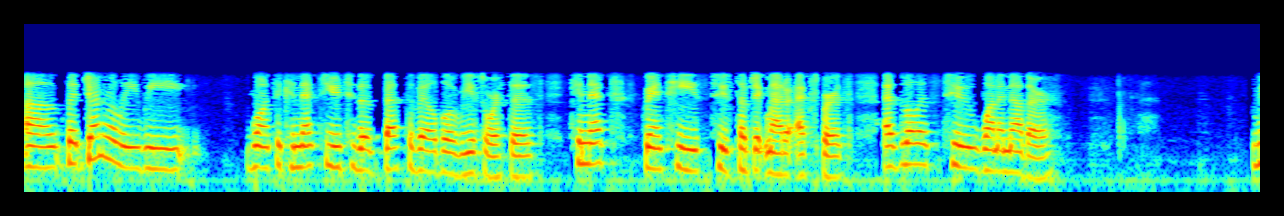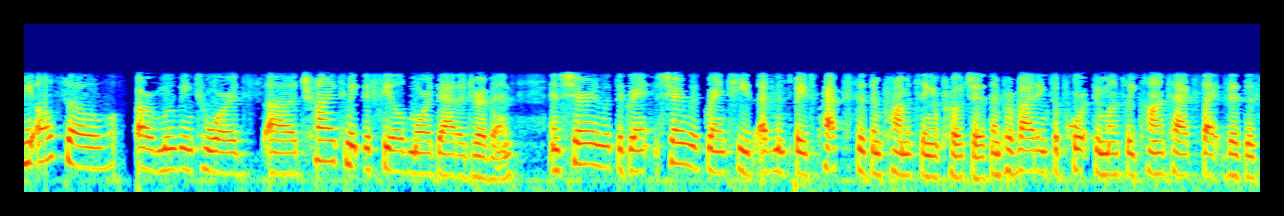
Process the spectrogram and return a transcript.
Uh, but generally, we want to connect you to the best available resources, connect grantees to subject matter experts, as well as to one another. We also are moving towards uh, trying to make the field more data-driven and sharing with, the grant, sharing with grantees evidence-based practices and promising approaches, and providing support through monthly contact, site visits,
